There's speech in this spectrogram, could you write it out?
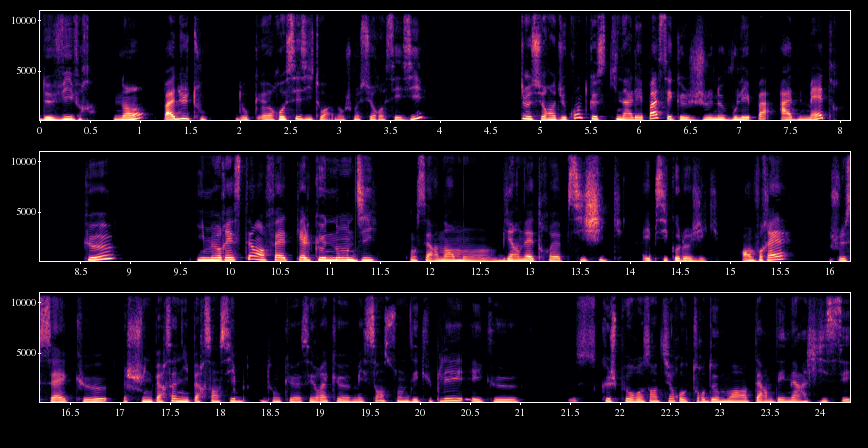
de, vivre? Non, pas du tout. Donc, euh, ressaisis-toi. Donc, je me suis ressaisie. Je me suis rendu compte que ce qui n'allait pas, c'est que je ne voulais pas admettre que il me restait en fait quelques non-dits concernant mon bien-être psychique et psychologique. En vrai, je sais que je suis une personne hypersensible, donc c'est vrai que mes sens sont décuplés et que ce que je peux ressentir autour de moi en termes d'énergie, c'est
